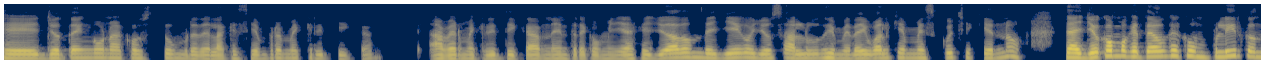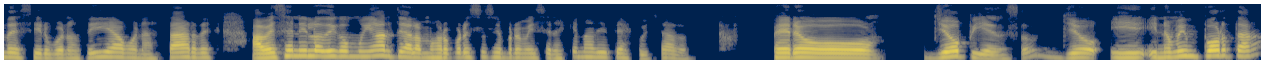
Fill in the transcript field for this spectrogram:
que yo tengo una costumbre de la que siempre me critican. A ver, me critican entre comillas, que yo a donde llego yo saludo y me da igual quién me escuche y quién no. O sea, yo como que tengo que cumplir con decir buenos días, buenas tardes. A veces ni lo digo muy alto y a lo mejor por eso siempre me dicen, es que nadie te ha escuchado. Pero yo pienso, yo, y, y no me importa,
